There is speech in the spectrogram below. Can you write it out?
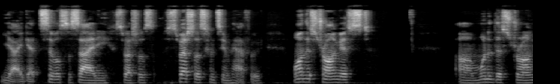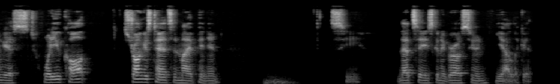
Yeah, I get civil society specialists. Specialists consume half food. One of the strongest um, one of the strongest, what do you call it? Strongest tenants in my opinion. Let's see. That he's going to grow soon. Yeah, look at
